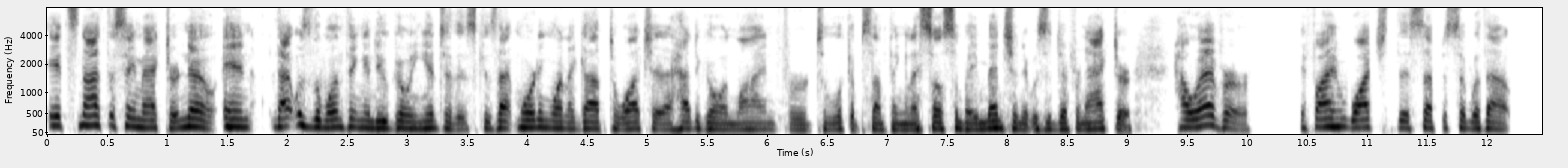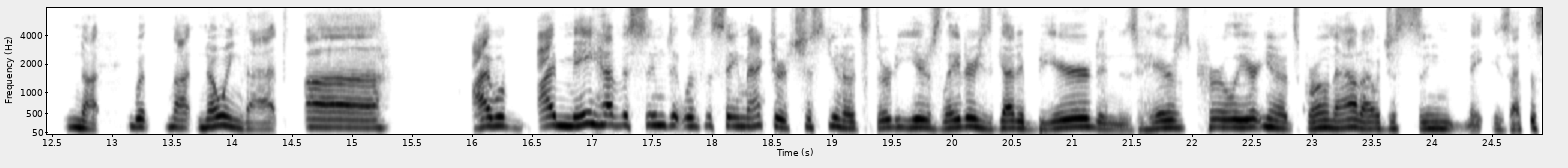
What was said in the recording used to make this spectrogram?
It's not the same actor, no. And that was the one thing I knew going into this because that morning when I got up to watch it, I had to go online for to look up something, and I saw somebody mention it was a different actor. However, if I watched this episode without not with not knowing that, uh, I would I may have assumed it was the same actor. It's just, you know, it's 30 years later, he's got a beard and his hair's curlier, you know, it's grown out. I would just assume is that the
